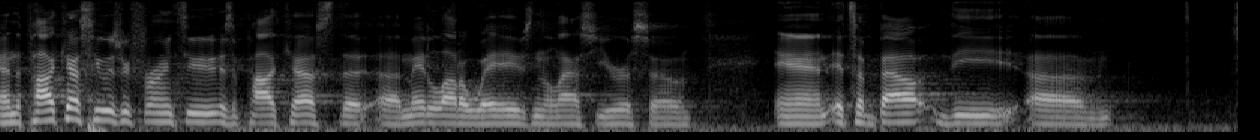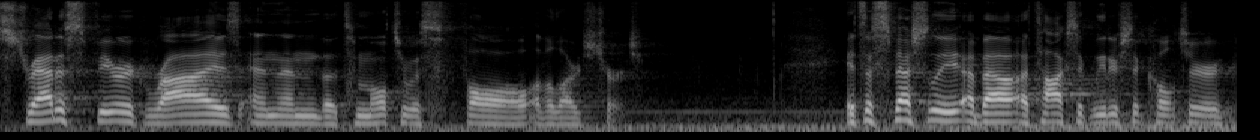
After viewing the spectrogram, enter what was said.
And the podcast he was referring to is a podcast that uh, made a lot of waves in the last year or so. And it's about the um, stratospheric rise and then the tumultuous fall of a large church. It's especially about a toxic leadership culture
